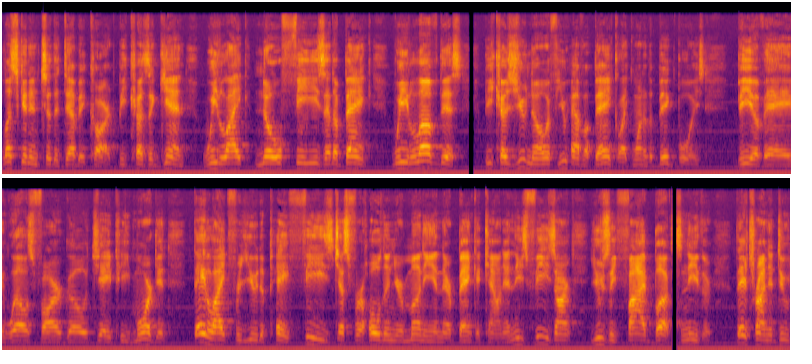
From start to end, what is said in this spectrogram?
let's get into the debit card because again, we like no fees at a bank. We love this because you know if you have a bank like one of the big boys, B of A, Wells Fargo, JP Morgan, they like for you to pay fees just for holding your money in their bank account. And these fees aren't usually 5 bucks neither. They're trying to do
